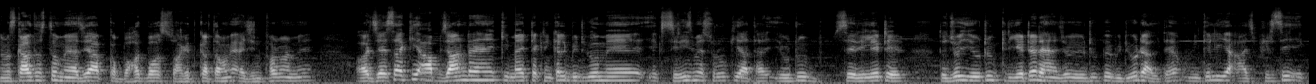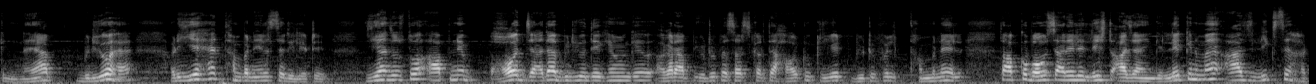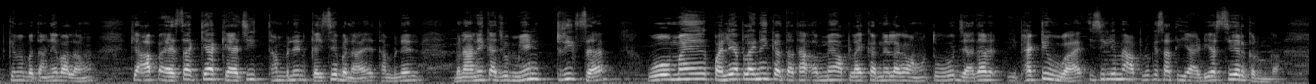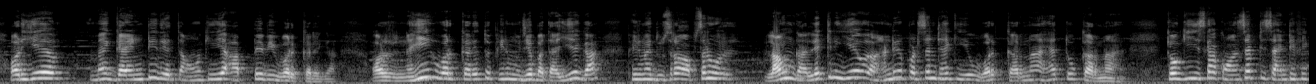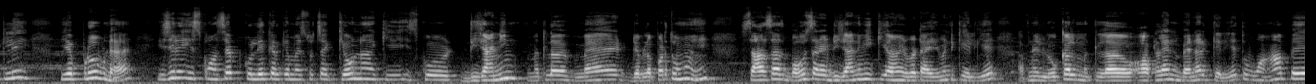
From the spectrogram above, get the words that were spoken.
नमस्कार दोस्तों मैं अजय आपका बहुत बहुत स्वागत करता हूँ एज इन्फॉर्मर में। और जैसा कि आप जान रहे हैं कि मैं टेक्निकल वीडियो में एक सीरीज़ में शुरू किया था यूट्यूब से रिलेटेड तो जो यूट्यूब क्रिएटर हैं, जो यूट्यूब पे वीडियो डालते हैं, उनके लिए आज फिर से एक नया वीडियो है और ये है थंबनेल से रिलेटेड जी हाँ दोस्तों, आपने बहुत ज़्यादा वीडियो देखे होंगे। अगर आप यूट्यूब पर सर्च करते हैं how to create beautiful thumbnail तो आपको बहुत सारे लिस्ट आ जाएँगे। लेकिन मैं आज लिख से हटके मैं बताने वाला हूँ कि आप ऐसा क्या कैची थंबनेल कैसे बनाए। थंबनेल बनाने का जो मेन ट्रिक्स है वो मैं पहले अप्लाई नहीं करता था, अब मैं अप्लाई करने लगा हूँ तो वो ज़्यादा इफ़ेक्टिव हुआ है, इसीलिए मैं आप लोग के साथ ये आइडिया शेयर करूँगा। और ये मैं गारंटी देता हूँ कि ये आप पे भी वर्क करेगा। और नहीं वर्क करे तो फिर मुझे बताइएगा, फिर मैं दूसरा ऑप्शन लाऊँगा, लेकिन ये हंड्रेड परसेंट है कि ये वर्क करना है तो करना है। क्योंकि इसका कॉन्सेप्ट साइंटिफिकली ये प्रूव्ड है। इसलिए इस कॉन्सेप्ट को लेकर के मैं सोचा क्यों ना कि इसको डिज़ाइनिंग मतलब मैं डेवलपर तो हूँ ही साथ साथ बहुत सारे डिज़ाइन भी किया हूँ एडवर्टाइजमेंट के लिए, अपने लोकल मतलब ऑफलाइन बैनर के लिए। तो वहाँ पे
